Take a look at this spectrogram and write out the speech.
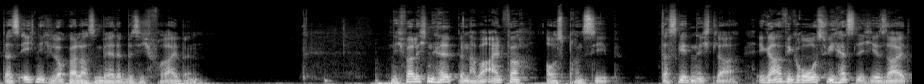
Dass ich nicht locker lassen werde, bis ich frei bin. Nicht, weil ich ein Held bin, aber einfach aus Prinzip. Das geht nicht klar. Egal wie groß, wie hässlich ihr seid.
